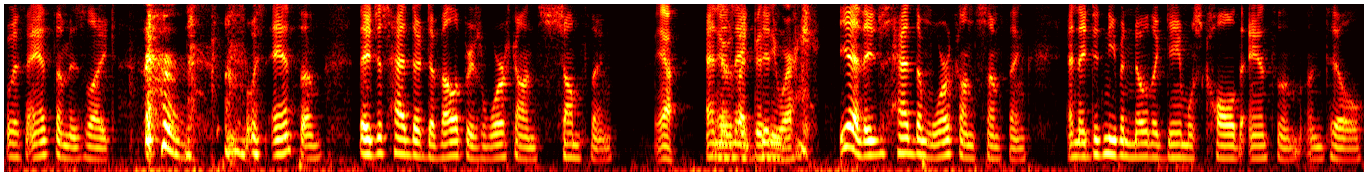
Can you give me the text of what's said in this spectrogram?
with with Anthem is like with Anthem. They just had their developers work on something, yeah, and it was like busy work. Yeah, they just had them work on something, and they didn't even know the game was called Anthem until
